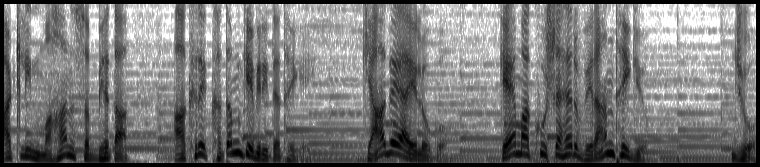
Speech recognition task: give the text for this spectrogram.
આટલી મહાન સભ્યતા આખરે ખતમ કેવી રીતે થઈ ગઈ? ક્યાં ગયા એ લોકો? કેમ આખું શહેર વિરાન થઈ ગયું? જુઓ,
